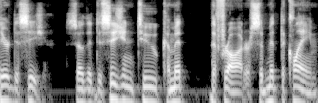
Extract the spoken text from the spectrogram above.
their decision. So the decision to commit the fraud or submit the claim,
